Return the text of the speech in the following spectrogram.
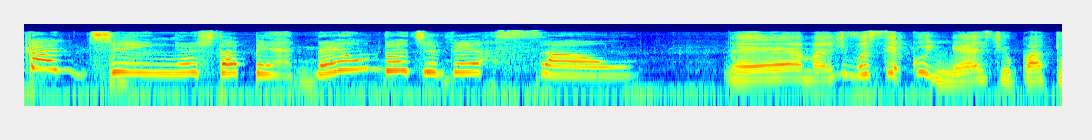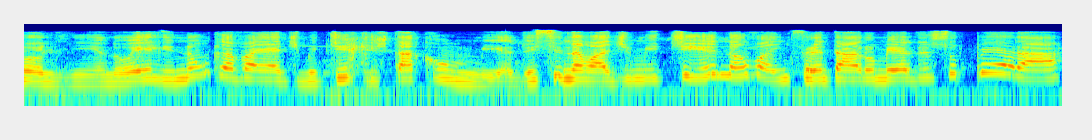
Tadinho, está perdendo a diversão. É, mas você conhece o patolino. Ele nunca vai admitir que está com medo. E se não admitir, não vai enfrentar o medo e superar.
